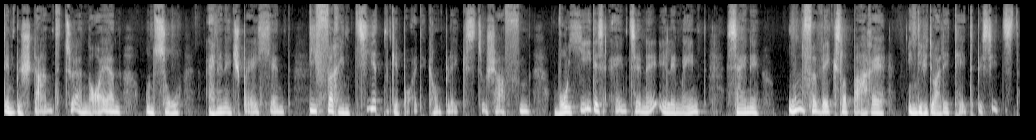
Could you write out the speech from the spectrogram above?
den Bestand zu erneuern und so einen entsprechend differenzierten Gebäudekomplex zu schaffen, wo jedes einzelne Element seine unverwechselbare Individualität besitzt.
